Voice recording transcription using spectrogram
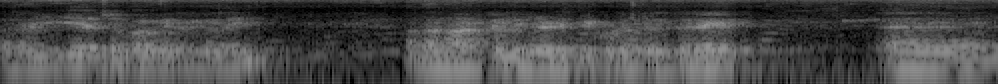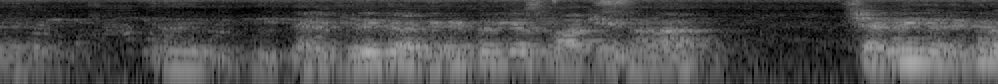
நிறைய ஜெப அந்த நாட்களில் எழுப்பி கொடுத்திருக்கிறேன். எனக்கு இருக்கிற மிகப்பெரிய ஸ்லாக்கியம் என்னன்னா சென்னையில் இருக்கிற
